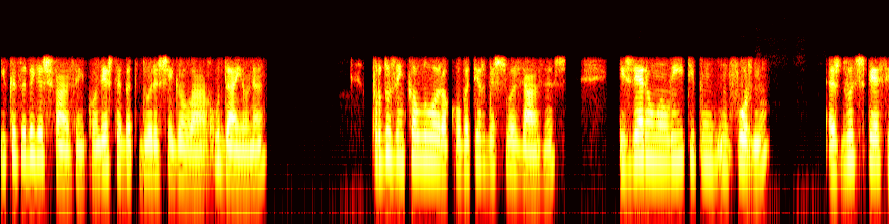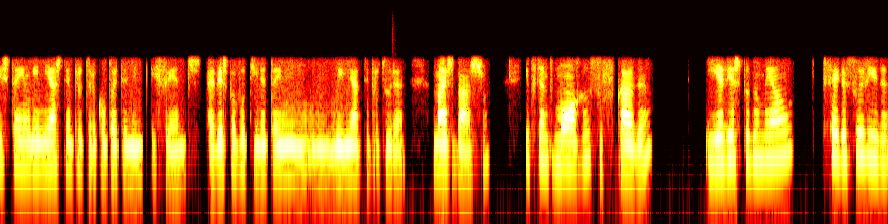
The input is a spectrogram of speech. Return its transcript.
E o que as abelhas fazem, quando esta batedora chega lá, rodeiam-na, produzem calor ao combater das suas asas e geram ali tipo um, um forno as duas espécies têm limiares de temperatura completamente diferentes. A vespa votina tem um, um limiar de temperatura mais baixo e, portanto, morre sufocada e a vespa do mel segue a sua vida.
